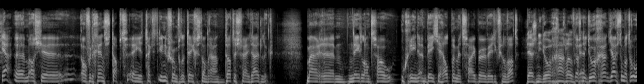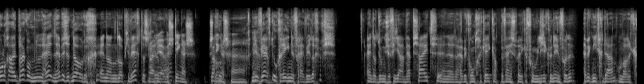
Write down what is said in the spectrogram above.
Ja. ehm, als je over de grens stapt en je trekt het uniform van de tegenstander aan, dat is vrij duidelijk. Maar ehm, Nederland zou Oekraïne een beetje helpen met cyber, weet ik veel wat. Dat is niet doorgegaan, geloof ik. Dat is hè? niet doorgegaan, juist omdat de oorlog uitbrak. Om, hè, dan hebben ze het nodig en dan loop je weg. Dat is Nou, nu hebben we stingers. Maar stingers goed, ge- Nu werft Oekraïne vrijwilligers. En dat doen ze via een website. En eh, daar heb ik rondgekeken. Ik had bij wijze van spreken een formulier kunnen invullen. Heb ik niet gedaan, omdat ik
